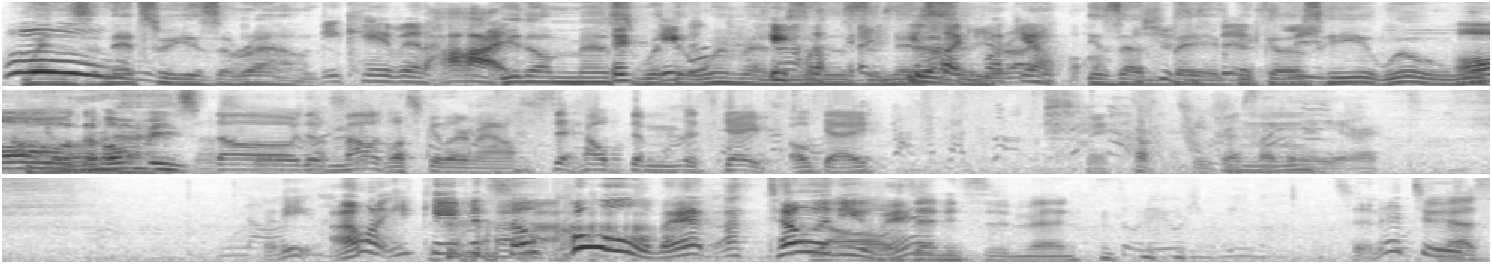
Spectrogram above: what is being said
Woo! when Zenitsu is around. He came in hot. You don't mess with the women He's when like, he's Zenitsu like, Zenitsu, fuck right? yeah. is at bay because he will whoop Oh, your the homies. ass. So the mouse Muscular mouse. to help them escape. Okay. he dressed like an idiot, right? And he, I like, he came in so cool, man. I'm telling you, No, man. Zenitsu, man. Zenitsu, yes.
